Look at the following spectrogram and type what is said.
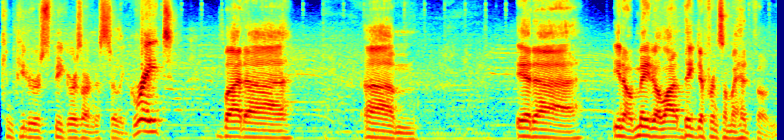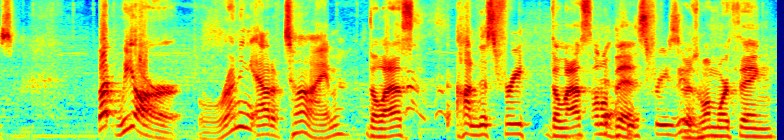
computer speakers aren't necessarily great, but uh, um, it uh, you know made a lot of big difference on my headphones. But we are running out of time The last on this free. the last little bit. this free Zoom. There's one more thing.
